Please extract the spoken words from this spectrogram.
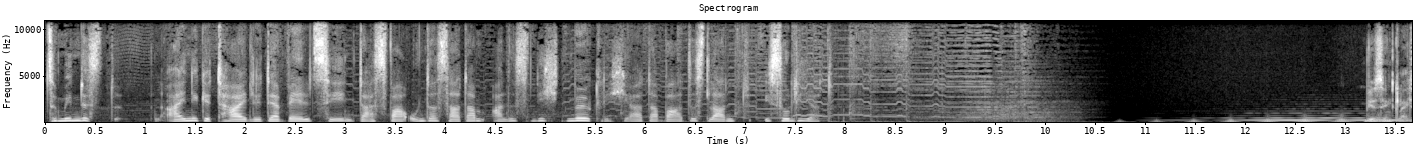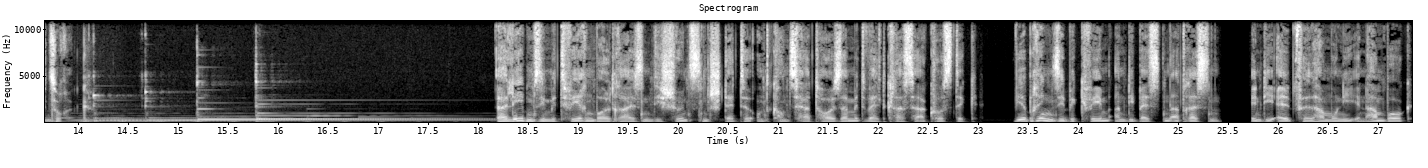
zumindest einige Teile der Welt sehen. Das war unter Saddam alles nicht möglich. Ja, da war das Land isoliert. Wir sind gleich zurück. Erleben Sie mit Ferienboldreisen die schönsten Städte und Konzerthäuser mit Weltklasse-Akustik. Wir bringen Sie bequem an die besten Adressen. In die Elbphilharmonie in Hamburg,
